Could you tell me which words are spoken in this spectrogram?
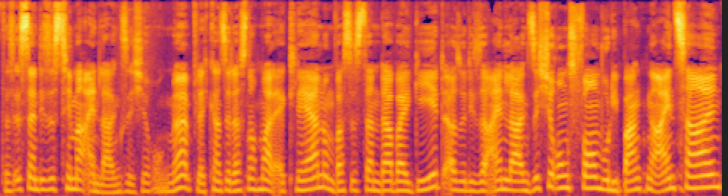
Das ist dann dieses Thema Einlagensicherung. Ne? Vielleicht kannst du das nochmal erklären, um was es dann dabei geht. Also diese Einlagensicherungsform, wo die Banken einzahlen,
